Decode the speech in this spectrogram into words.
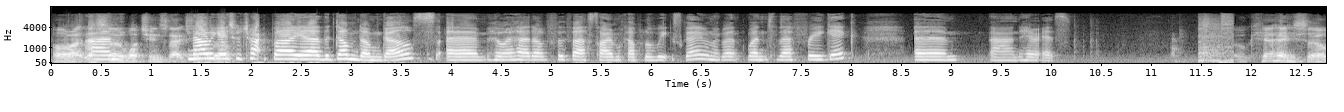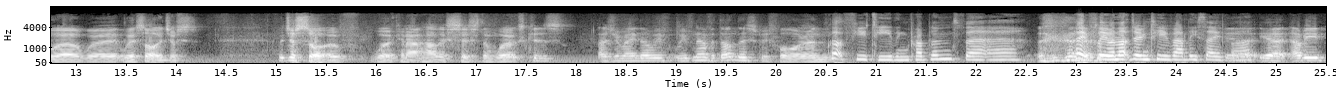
All right, let's uh, Um, what tunes next. Now we go to a track by uh, the Dum Dum Girls, um, who I heard of for the first time a couple of weeks ago when I went, went to their free gig. Um, and here it is. Okay, so uh, we're we're sort of just we're just sort of working out how this system works because, as you may know, we've we've never done this before, and Got a few teething problems, but uh, hopefully we're not doing too badly so far. yeah. I mean,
